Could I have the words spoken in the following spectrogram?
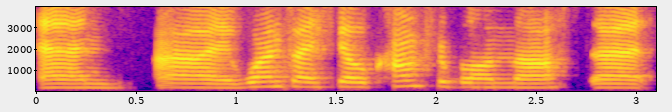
and I once I feel comfortable enough that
